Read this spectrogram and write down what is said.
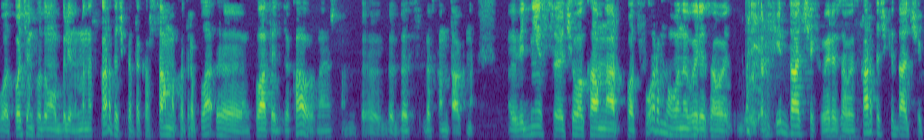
От, Потім подумав, блін, у мене ж карточка така ж сама, котра е, платить за каву, знаєш, там е, без, безконтактно. Відніс чувакам на арт-платформу, вони вирізали rfid датчик вирізали з карточки датчик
